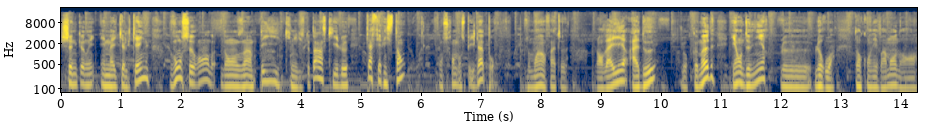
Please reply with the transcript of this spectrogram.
Sean Connery et Michael Caine, vont se rendre dans un pays qui n'existe pas, hein, ce qui est le Kafiristan. Ils vont se rendre dans ce pays-là pour plus ou moins en fait euh, l'envahir à deux, toujours commode, et en devenir le, le roi. Donc on est vraiment dans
